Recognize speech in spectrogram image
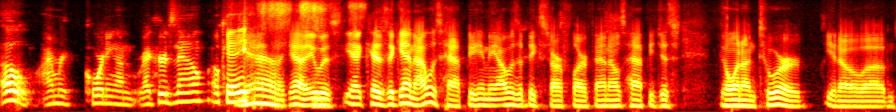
oh, I'm recording on records now? Okay. Yeah, yeah. It was yeah, because again, I was happy. I mean, I was a big Starflyer fan. I was happy just going on tour. You know, um,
